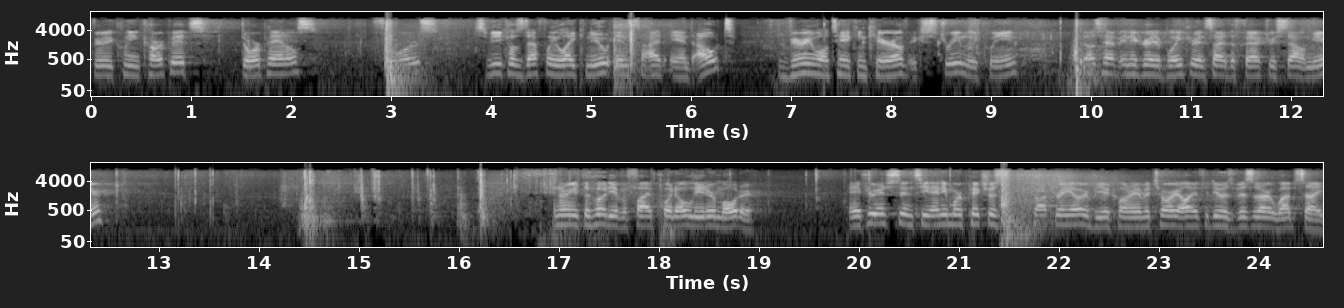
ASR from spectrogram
Very clean carpets, door panels, floors. This vehicle is definitely like new inside and out. Very well taken care of, extremely clean. It does have integrated blinker inside the factory style mirror. underneath the hood you have a 5.0 liter motor. And if you're interested in seeing any more pictures truck or any other vehicle in our inventory, all you have to do is visit our website,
